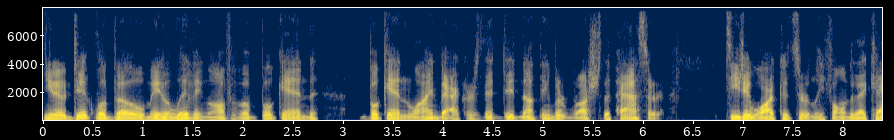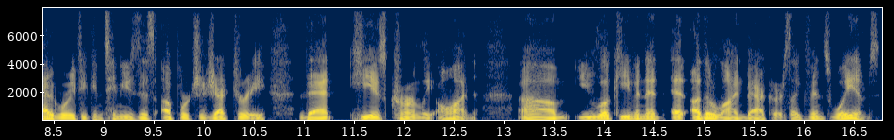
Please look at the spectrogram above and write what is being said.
You know, Dick LeBeau made a living off of a bookend bookend linebackers that did nothing but rush the passer. TJ Watt could certainly fall into that category if he continues this upward trajectory that he is currently on. Um, you look even at, at other linebackers like Vince Williams.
